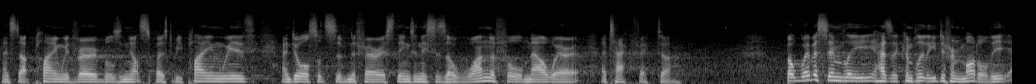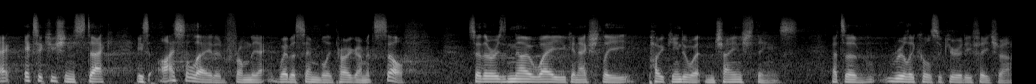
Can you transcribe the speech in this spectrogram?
and start playing with variables you're not supposed to be playing with and do all sorts of nefarious things. And this is a wonderful malware attack vector. But WebAssembly has a completely different model. The execution stack is isolated from the WebAssembly program itself. So there is no way you can actually poke into it and change things. That's a really cool security feature.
